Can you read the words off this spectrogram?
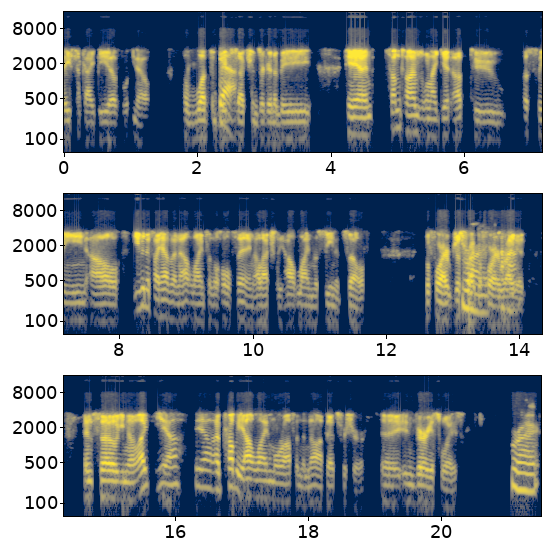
basic idea of you know of what the big Yeah. sections are going to be. And sometimes when I get up to a scene, I'll even if I have an outline for the whole thing, I'll actually outline the scene itself before I just right, Right. before I write Uh-huh. it. And so, you know, I yeah, yeah, I probably outline more often than not. That's for sure, uh, in various ways. Right.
